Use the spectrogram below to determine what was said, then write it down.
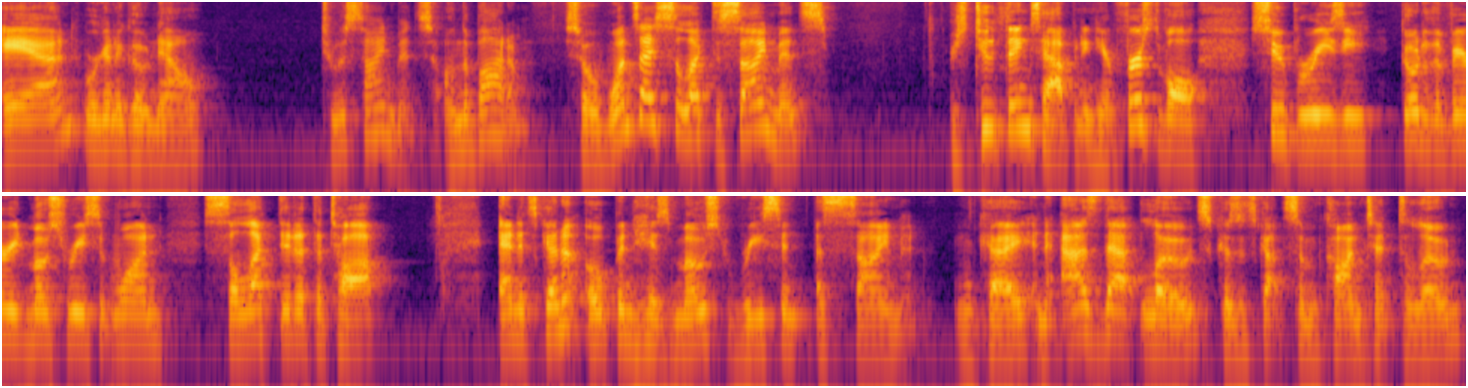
And we're going to go now to assignments on the bottom. So once I select assignments, there's two things happening here. First of all, super easy. Go to the very most recent one, select it at the top, and it's going to open his most recent assignment. Okay, and as that loads, because it's got some content to load,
